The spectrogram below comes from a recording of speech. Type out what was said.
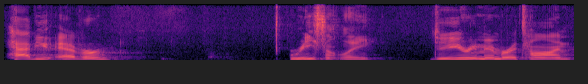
Have you ever recently, do you remember a time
